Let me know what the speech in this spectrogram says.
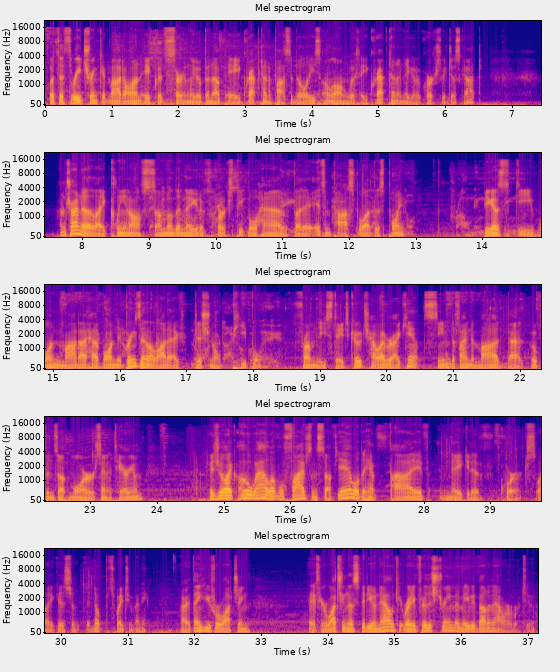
With the 3 trinket mod on, it could certainly open up a crap ton of possibilities, along with a crap ton of negative quirks we just got. I'm trying to like clean off some of the negative quirks people have, but it's impossible at this point because the one mod I have on, it brings in a lot of additional people from the stagecoach. However, I can't seem to find a mod that opens up more sanitarium. Because you're like, oh wow, level 5s and stuff. Yeah, well they have 5 negative quirks. Like, it's just, nope, it's way too many. Alright, thank you for watching. If you're watching this video now, get ready for the stream in maybe about an hour or two.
